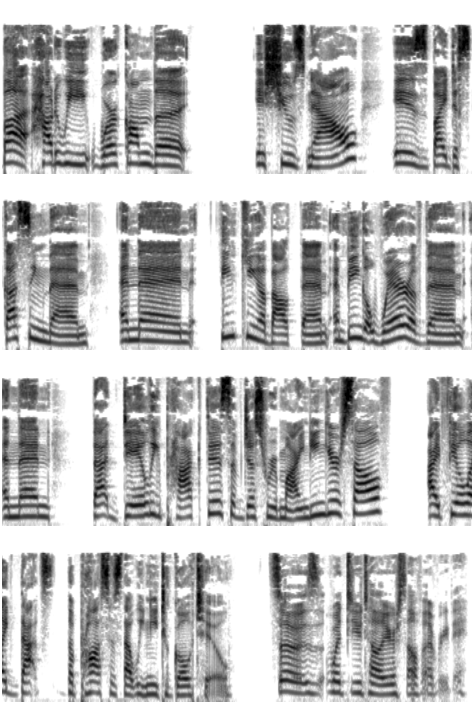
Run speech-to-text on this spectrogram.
But how do we work on the issues now is by discussing them and then thinking about them and being aware of them. And then that daily practice of just reminding yourself, I feel like that's the process that we need to go to. So, what do you tell yourself every day?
